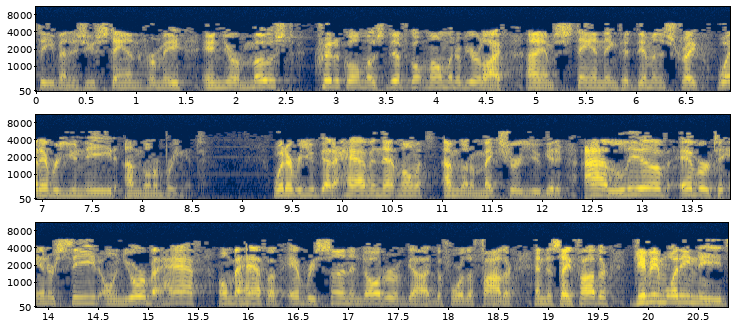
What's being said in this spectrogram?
Stephen, as you stand for me in your most critical, most difficult moment of your life, I am standing to demonstrate whatever you need, I'm going to bring it. Whatever you've got to have in that moment, I'm going to make sure you get it. I live ever to intercede on your behalf, on behalf of every son and daughter of God before the Father, and to say, Father, give him what he needs.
